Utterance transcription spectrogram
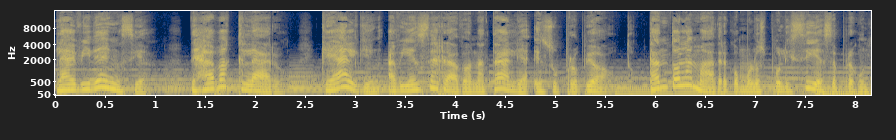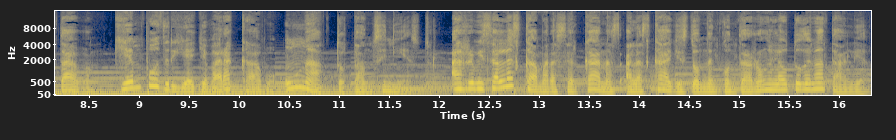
La evidencia dejaba claro que alguien había encerrado a Natalia en su propio auto. Tanto la madre como los policías se preguntaban quién podría llevar a cabo un acto tan siniestro. Al revisar las cámaras cercanas a las calles donde encontraron el auto de Natalia,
